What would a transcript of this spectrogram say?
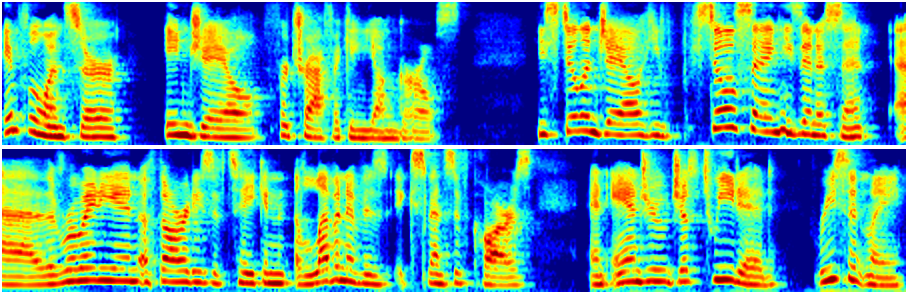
influencer, in jail for trafficking young girls. He's still in jail. He's still saying he's innocent. Uh, the Romanian authorities have taken 11 of his expensive cars. And Andrew just tweeted recently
